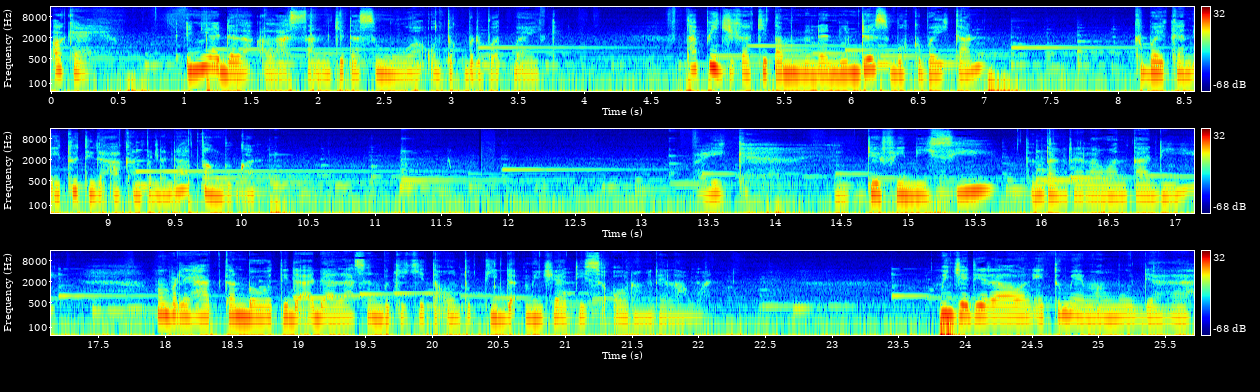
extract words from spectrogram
Oke, ini adalah alasan kita semua untuk berbuat baik. Tapi jika kita menunda-nunda sebuah kebaikan, kebaikan itu tidak akan pernah datang, bukan? Baik, definisi tentang relawan tadi memperlihatkan bahwa tidak ada alasan bagi kita untuk tidak menjadi seorang relawan. Menjadi relawan itu memang mudah,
